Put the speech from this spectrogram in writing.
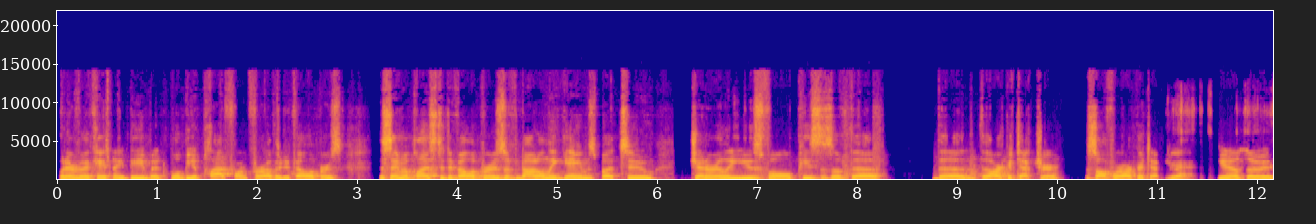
whatever the case may be. But we'll be a platform for other developers. The same applies to developers of not only games, but to generally useful pieces of the the the architecture, software architecture. Yeah. You know, so it-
